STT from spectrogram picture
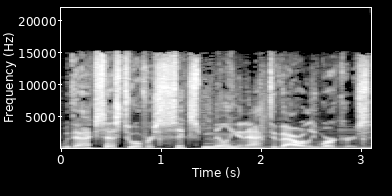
With access to over 6 million active hourly workers,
